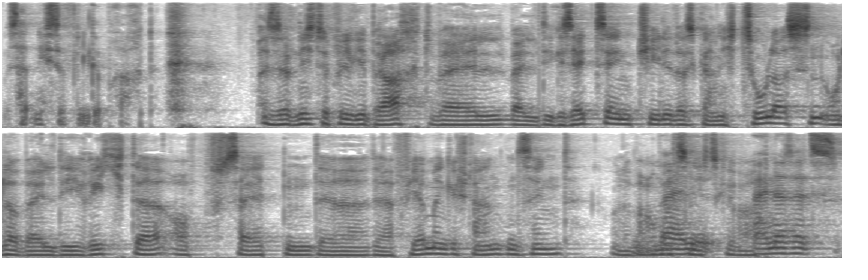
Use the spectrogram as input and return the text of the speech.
es hat nicht so viel gebracht. Also es hat nicht so viel gebracht, weil, weil die Gesetze in Chile das gar nicht zulassen oder weil die Richter auf Seiten der, der Firmen gestanden sind? Oder warum hat es nichts gebracht? Einerseits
